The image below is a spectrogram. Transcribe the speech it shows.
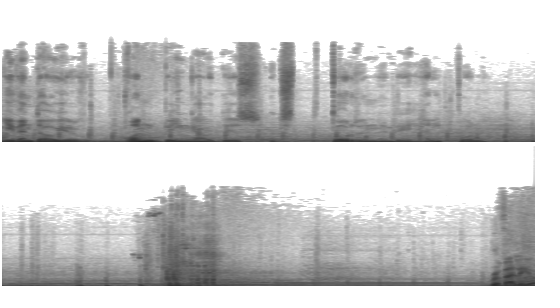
Even though your one being out is extraordinarily helpful. Revelio.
